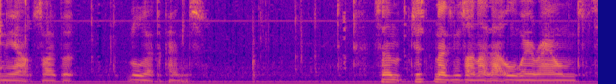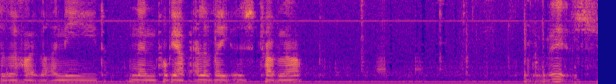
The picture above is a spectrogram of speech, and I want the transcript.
on the outside, but all that depends. So um, just imagine something like that all the way around to the height that I need, and then probably have elevators travelling up. It's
